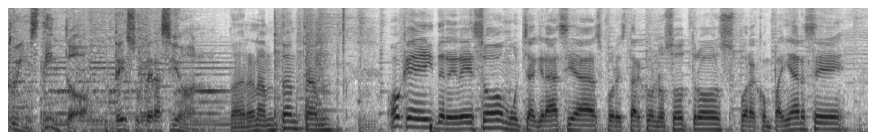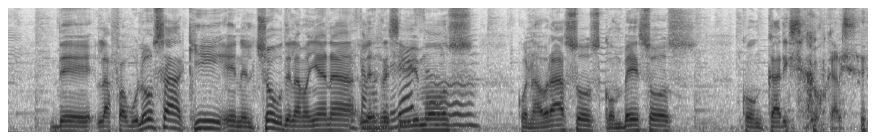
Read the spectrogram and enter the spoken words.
tu instinto de superación. Ok, de regreso, muchas gracias por estar con nosotros, por acompañarse de la fabulosa aquí en el show de la mañana. Les recibimos con abrazos, con besos, con caricias, con caricias.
